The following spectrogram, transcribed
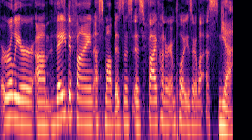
earlier, um, they define a small business as 500 employees or less. Yeah.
